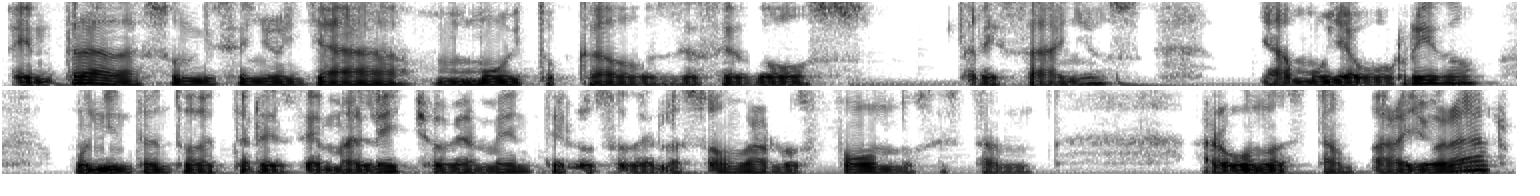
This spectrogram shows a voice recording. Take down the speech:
De entrada, son diseños ya muy tocados desde hace dos, tres años, ya muy aburrido. Un intento de 3D mal hecho, obviamente. El uso de la sombra, los fondos están, algunos están para llorar.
